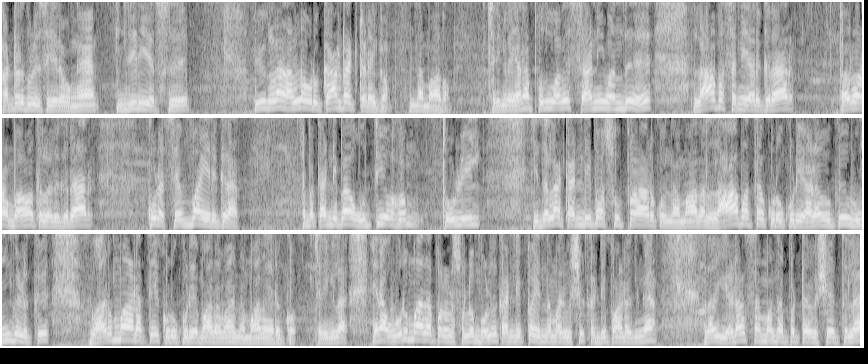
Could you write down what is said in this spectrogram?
கட்டட தொழில் செய்கிறவங்க இன்ஜினியர்ஸு இவங்களாம் நல்ல ஒரு கான்ட்ராக்ட் கிடைக்கும் இந்த மாதம். சரிங்களா? ஏன்னா பொதுவாகவே சனி வந்து லாப சனியாக இருக்கிறார் பதினோராம் பாவத்தில் இருக்கிறார் கூட செவ்வாய் இருக்கிறார். அப்போ கண்டிப்பாக உத்தியோகம் தொழில் இதெல்லாம் கண்டிப்பாக சூப்பராக இருக்கும். இந்த மாதம் லாபத்தை கொடுக்கக்கூடிய அளவுக்கு உங்களுக்கு வருமானத்தை கொடுக்கக்கூடிய மாதமாக இந்த மாதம் இருக்கும். சரிங்களா? ஏன்னா ஒரு மாத பலன் சொல்லும்போது கண்டிப்பாக இந்த மாதிரி விஷயம் கண்டிப்பாக நடக்குங்க. அதாவது இடம் சம்மந்தப்பட்ட விஷயத்தில்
